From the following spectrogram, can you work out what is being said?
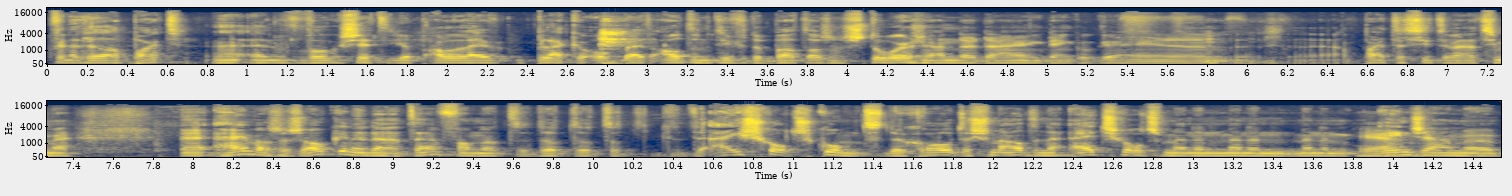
vind het heel apart. En vervolgens zit hij op allerlei plekken op bij het alternatieve debat als een stoorzender daar. Ik denk, oké, okay, uh, een aparte situatie. Maar uh, hij was dus ook inderdaad hè, van dat, dat, dat, dat de ijsschots komt. De grote smeltende ijsschots met een, met een, met een Ja. eenzame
